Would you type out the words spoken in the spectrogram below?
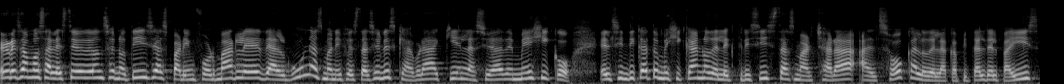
Regresamos al estudio de Once Noticias para informarle de algunas manifestaciones que habrá aquí en la Ciudad de México. El Sindicato Mexicano de Electricistas marchará al Zócalo de la capital del país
